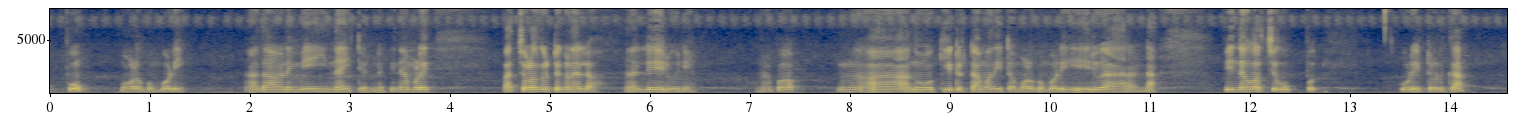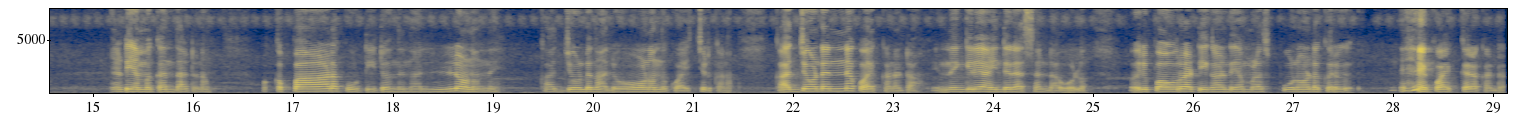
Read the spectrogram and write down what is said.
ഉപ്പും മുളകും പൊടി. അതാണ് മെയിനായിട്ട് വരുന്നത് പിന്നെ നമ്മൾ പച്ചമുളക് ഇട്ടിക്കണമല്ലോ നല്ല എരിവിന്. അപ്പോൾ നോക്കിയിട്ട് ഇട്ടാൽ മതി കേട്ടോ മുളകും പൊടി. എരിവ് ഏറണ്ട പിന്നെ കുറച്ച് ഉപ്പ് കൂടി ഇട്ട് കൊടുക്കുക. എന്നിട്ട് നമുക്ക് എന്താട്ടണം ഒക്കെപ്പാടെ കൂട്ടിയിട്ട് ഒന്ന് നല്ലോണം ഒന്ന് കജ്ജോണ്ട് നല്ലോണം ഒന്ന് കുഴച്ചെടുക്കണം. കജ്ജോണ്ട് തന്നെ കുഴക്കണം കേട്ടോ എന്നെങ്കിലേ അതിന്റെ രസം ഉണ്ടാവുള്ളൂ. ഒരു പൗർ അട്ടിക്കാണ്ട് നമ്മളെ സ്പൂണോടൊക്കെ ഒരു കുഴക്കലൊക്കെ ഉണ്ട്.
